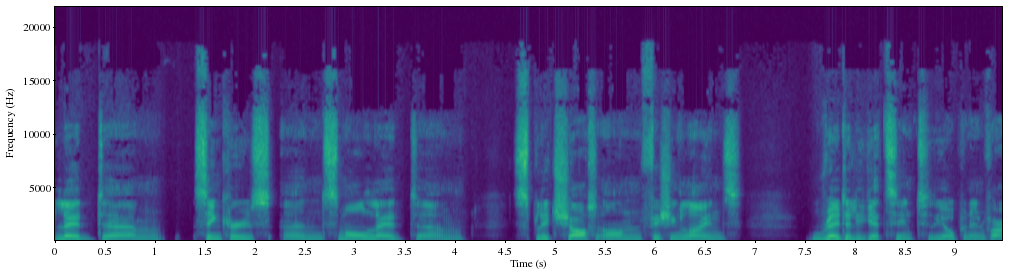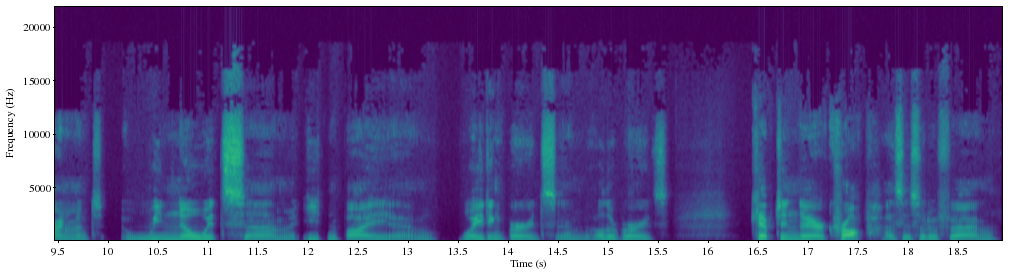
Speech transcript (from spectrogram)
lead um, sinkers and small lead um, split shot on fishing lines readily gets into the open environment. We know it's um, eaten by um, wading birds and other birds, kept in their crop as a sort of um,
